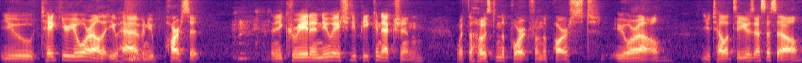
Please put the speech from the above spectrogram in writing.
You take your URL that you have and you parse it and you create a new HTTP connection with the host and the port from the parsed URL. You tell it to use SSL.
